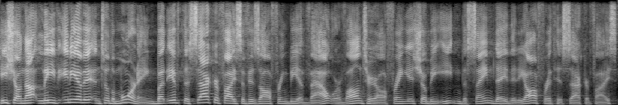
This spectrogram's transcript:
He shall not leave any of it until the morning, but if the sacrifice of his offering be a vow or a voluntary offering, it shall be eaten the same day that he offereth his sacrifice,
